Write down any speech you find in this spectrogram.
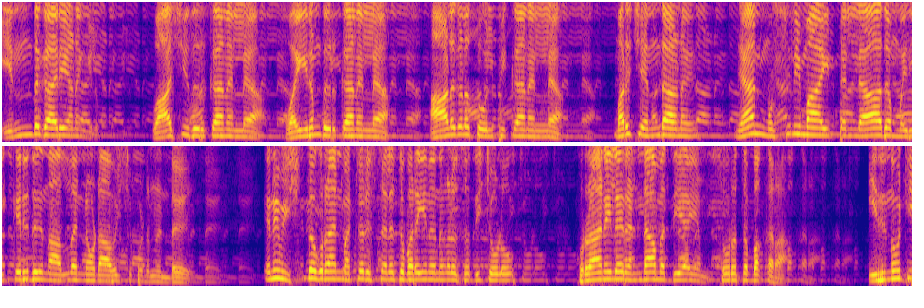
എന്ത് കാര്യമാണെങ്കിലും. വാശി തീർക്കാനല്ല വൈരം തീർക്കാനല്ല ആളുകളെ തോൽപ്പിക്കാനല്ല. മറിച്ച് എന്താണ്? ഞാൻ മുസ്ലിമായിട്ടല്ലാതെ മരിക്കരുത് എന്ന് അല്ല എന്നോട് ആവശ്യപ്പെടുന്നുണ്ട്. ഇനി വിശുദ്ധ ഖുർആൻ മറ്റൊരു സ്ഥലത്ത് പറയുന്നത് നിങ്ങൾ ശ്രദ്ധിച്ചോളൂ. ഖുർആനിലെ രണ്ടാം അധ്യായം സൂറത്ത് ബക്കറ. ഇരുന്നൂറ്റി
